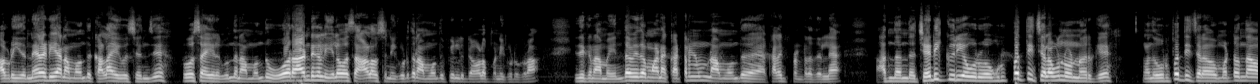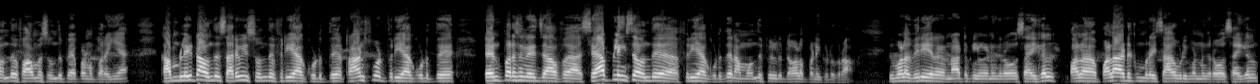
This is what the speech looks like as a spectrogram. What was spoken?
அப்படி இதை நேரடியாக நம்ம வந்து கலாய்வு செஞ்சு விவசாயிகளுக்கு வந்து நம்ம வந்து ஓராண்டுகள் இலவச ஆலோசனை கொடுத்து நம்ம வந்து ஃபீல்டு டெவலப் பண்ணி கொடுக்குறோம். இதுக்கு நம்ம எந்த விதமான கட்டணமும் நாம் வந்து கலெக்ட் பண்ணுறதில்ல அந்தந்த செடிக்குரிய ஒரு உற்பத்தி செலவுன்னு ஒன்று இருக்குது அந்த உற்பத்தி செலவை மட்டும்தான் வந்து ஃபார்மர்ஸ் வந்து பே பண்ண போகிறீங்க கம்ப்ளீட்டாக வந்து சர்வீஸ் வந்து ஃப்ரீயாக கொடுத்து டிரான்ஸ்போர்ட் ஃப்ரீயாக கொடுத்து டென் பர்சன்டேஜ் ஆஃப் சேப்ளிங்ஸை வந்து ஃப்ரீயாக கொடுத்து நம்ம வந்து ஃபீல்டு டெவலப் பண்ணி கொடுக்குறோம். இதுபோல் விரிய நாட்டுக்குள் வேணுங்கிற விவசாயிகள் பல பல அடுக்குமுறை சாகுபடி பண்ணுங்கிற விவசாயிகள்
